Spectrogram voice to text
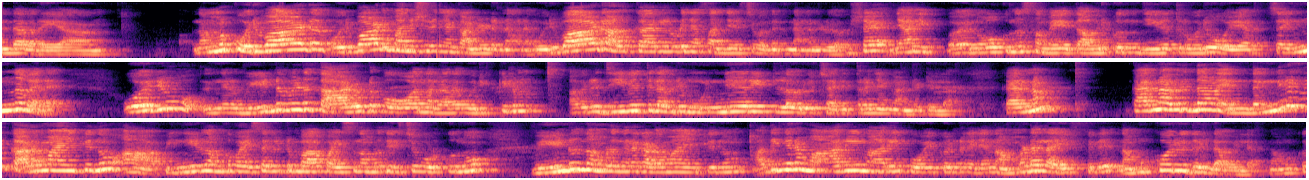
എന്താ പറയുക നമുക്ക് ഒരുപാട് ഒരുപാട് മനുഷ്യരെ ഞാൻ കണ്ടിട്ടുണ്ട് അങ്ങനെ. ഒരുപാട് ആൾക്കാരിലൂടെ ഞാൻ സഞ്ചരിച്ച് വന്നിട്ടുണ്ട് അങ്ങനെ പക്ഷെ ഞാൻ നോക്കുന്ന സമയത്ത് അവർക്കൊന്നും ജീവിതത്തിൽ ഒരു ഉയർച്ച ഇന്ന് വരെ ഒരു ഇങ്ങനെ വീണ്ടും വീണ്ടും താഴോട്ട് പോകാന്നല്ലാതെ ഒരിക്കലും അവരുടെ ജീവിതത്തിൽ അവർ മുന്നേറിയിട്ടുള്ള ഒരു ചരിത്രം ഞാൻ കണ്ടിട്ടില്ല. കാരണം കാരണം അവരെന്താണ് എന്തെങ്കിലും കടം വാങ്ങിക്കുന്നു. ആ പിന്നീട് നമുക്ക് പൈസ കിട്ടുമ്പോൾ ആ പൈസ നമ്മൾ തിരിച്ചു കൊടുക്കുന്നു. വീണ്ടും നമ്മൾ ഇങ്ങനെ കടം വാങ്ങിക്കുന്നു. അതിങ്ങനെ മാറി മാറി പോയിക്കൊണ്ട് കഴിഞ്ഞാൽ നമ്മുടെ ലൈഫിൽ നമുക്കൊരു ഇതുണ്ടാവില്ല നമുക്ക്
